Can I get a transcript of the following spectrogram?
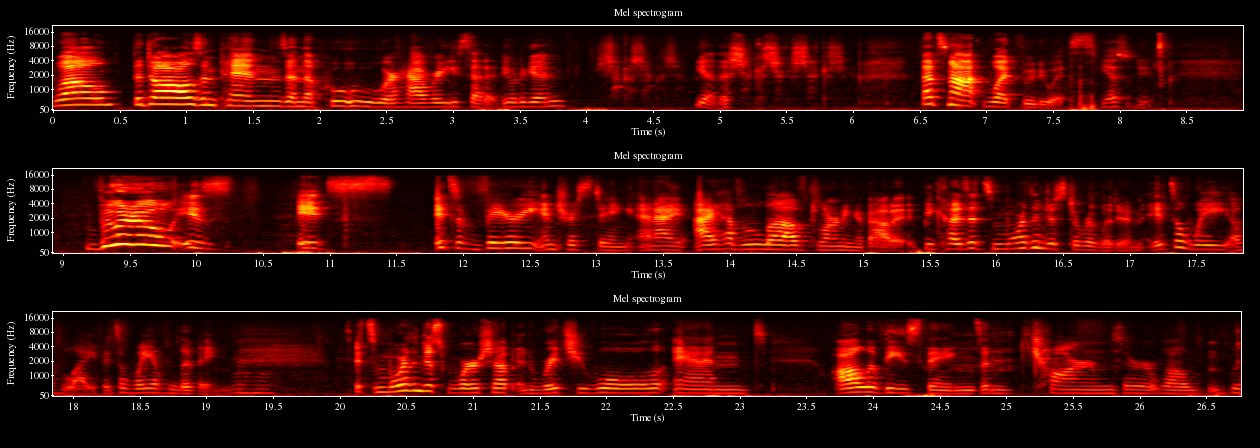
well, the dolls and pins and the who or however you said it. Do it again. Shaka shaka shaka. Yeah, the shaka shaka shaka shaka. That's not what voodoo is. Yes, it is. voodoo is it's it's a very interesting and I, I have loved learning about it because it's more than just a religion. It's a way of life. It's a way of living. Mm-hmm. It's more than just worship and ritual and all of these things and charms or well we,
